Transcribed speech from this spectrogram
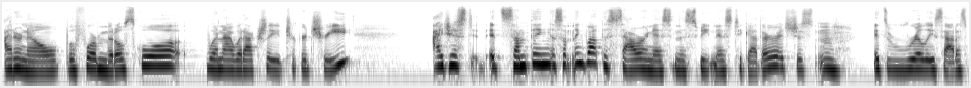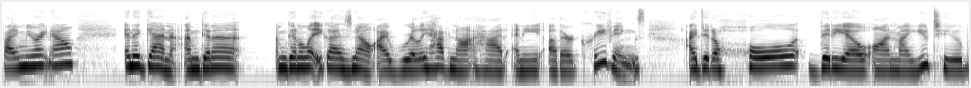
I don't know, before middle school when I would actually trick or treat. I just, it's something, something about the sourness and the sweetness together. It's just, mm, it's really satisfying me right now. And again, I'm gonna, I'm gonna let you guys know, I really have not had any other cravings. I did a whole video on my YouTube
